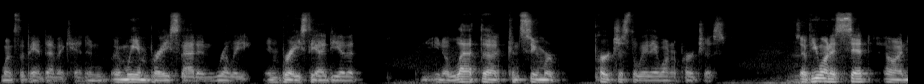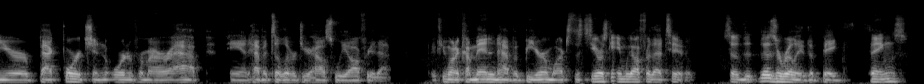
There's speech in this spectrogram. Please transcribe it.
once the pandemic hit, and, and we embrace that and really embrace the idea that you know let the consumer purchase the way they want to purchase. So if you want to sit on your back porch and order from our app and have it delivered to your house, we offer you that. If you want to come in and have a beer and watch the Steelers game, we offer that too. So th- those are really the big things.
